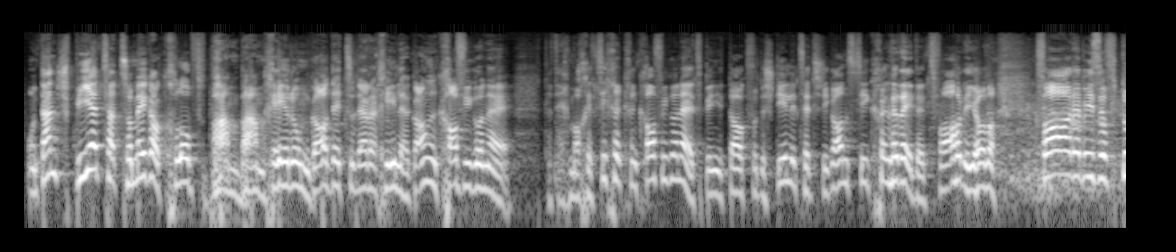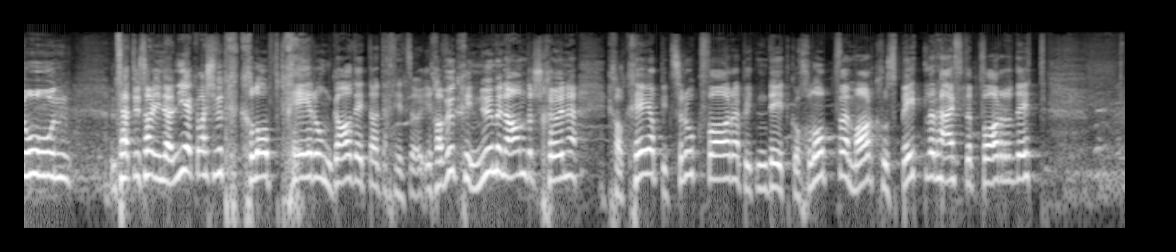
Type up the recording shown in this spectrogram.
Und dann die Spiez hat so mega geklopft, bam, bam, kehr um, geh dort zu dieser Kille, geh einen Kaffee nehmen. Ich mache jetzt sicher keinen Kaffee nehmen. Jetzt bin ich Tag von der Stille, jetzt hättest du die ganze Zeit können reden Jetzt fahre ich, oder? Gefahren bis auf Thun. Und das hat uns noch nie, weißt, wirklich geklopft, kehr um, geh dort. Ich, jetzt, ich habe wirklich nicht mehr anders können. Ich habe gekehrt, bin zurückgefahren, bin dann dort klopfen. Markus Bettler heisst der Pfarrer dort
